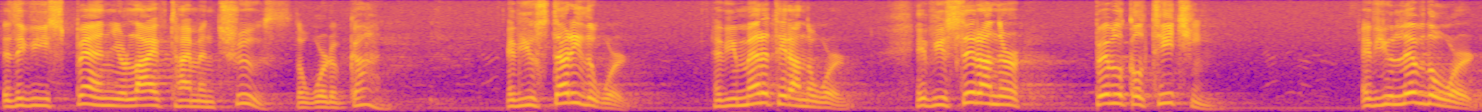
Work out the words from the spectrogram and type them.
is if you spend your lifetime in truth, the Word of God. If you study the Word, if you meditate on the Word, if you sit under biblical teaching, if you live the word,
